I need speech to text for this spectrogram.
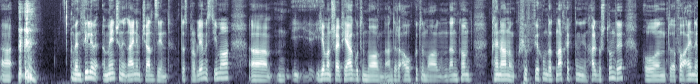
wenn viele Menschen in einem Chat sind, das Problem ist immer, äh, jemand schreibt, ja, guten Morgen, andere auch, guten Morgen. Und dann kommt, keine Ahnung, 400 Nachrichten in einer halben Stunde und äh, vor, eine,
